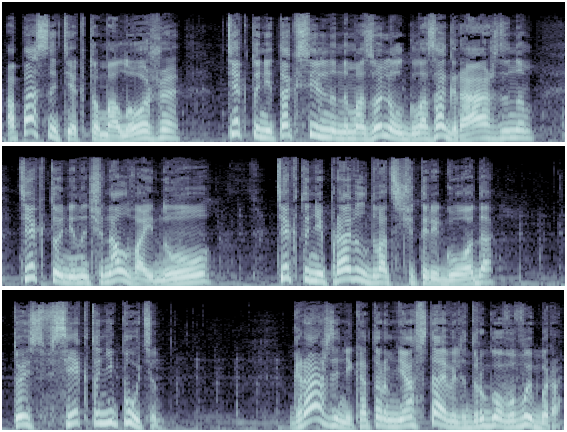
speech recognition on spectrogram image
Опасны те, кто моложе, те, кто не так сильно намазолил глаза гражданам, те, кто не начинал войну, те, кто не правил 24 года. То есть все, кто не Путин. Граждане, которым не оставили другого выбора,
